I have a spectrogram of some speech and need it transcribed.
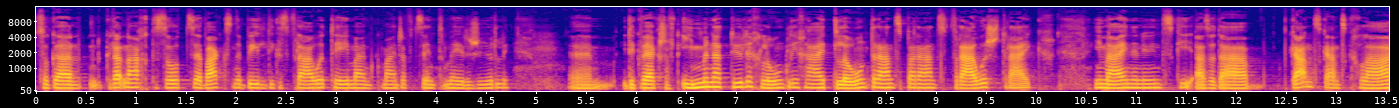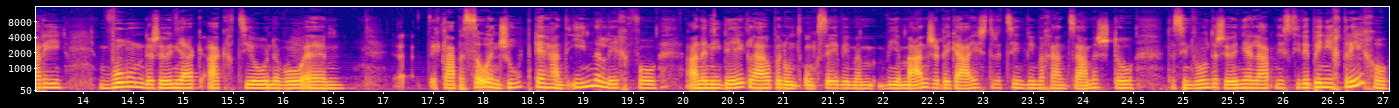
sogar gerade nach der Sozi Erwachsenenbildung, ein Frauenthema im Gemeinschaftszentrum Ehre Schürli. Ähm, in der Gewerkschaft immer natürlich Lohngleichheit, Lohntransparenz, Frauenstreik im 91. Also da ganz, ganz klare, wunderschöne Aktionen, wo ähm, ich glaube, so einen Schub gegeben haben, innerlich von an eine Idee glauben und, und sehen, wie, man, wie Menschen begeistert sind, wie man zusammenstehen kann. Das sind wunderschöne Erlebnisse. Wie bin ich reingekommen?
